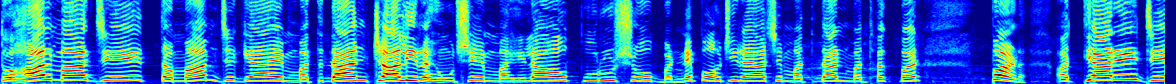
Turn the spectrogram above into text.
તો હાલમાં જે તમામ જગ્યાએ મતદાન ચાલી રહ્યું છે, મહિલાઓ, પુરુષો બંને પહોંચી રહ્યા છે મતદાન મથક પર. પણ અત્યારે જે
